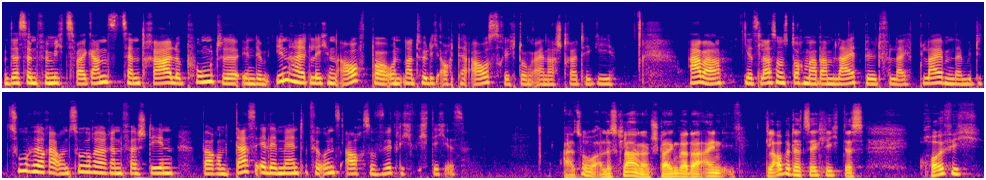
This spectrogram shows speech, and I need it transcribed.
Und das sind für mich zwei ganz zentrale Punkte in dem inhaltlichen Aufbau und natürlich auch der Ausrichtung einer Strategie. Aber jetzt lass uns doch mal beim Leitbild vielleicht bleiben, damit die Zuhörer und Zuhörerinnen verstehen, warum das Element für uns auch so wirklich wichtig ist. Also alles klar, dann steigen wir da ein. Ich glaube tatsächlich, dass häufig,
